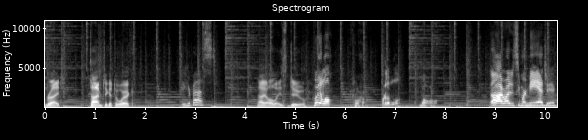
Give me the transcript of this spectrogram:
Right. Time to get to work. Do your best. I always do. Oh, I wanted to see more magic.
